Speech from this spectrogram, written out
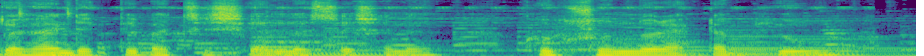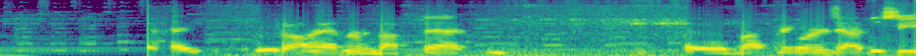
তো এখানে দেখতে পাচ্ছি শিয়ালদা স্টেশনে খুব সুন্দর একটা ভিউ এখন বাসে আছি। তো বাসে করে যাচ্ছি।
